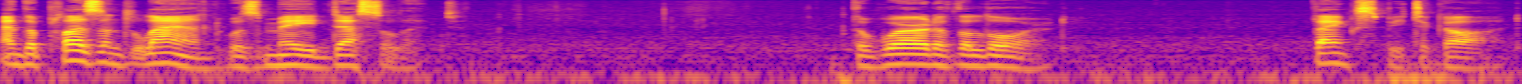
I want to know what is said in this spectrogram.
and the pleasant land was made desolate. The word of the Lord. Thanks be to God.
